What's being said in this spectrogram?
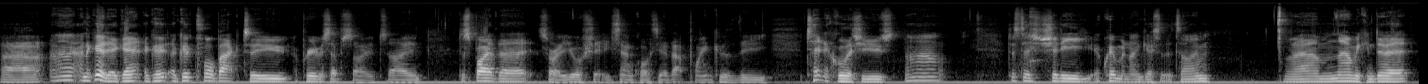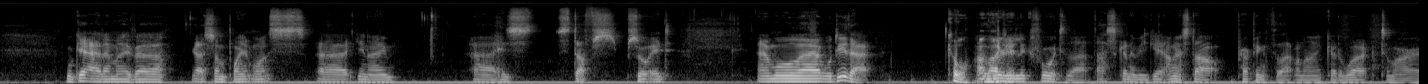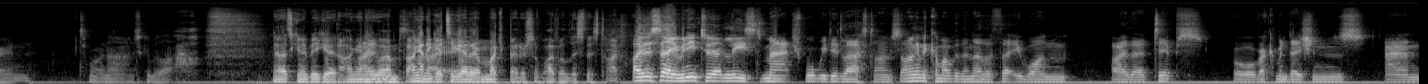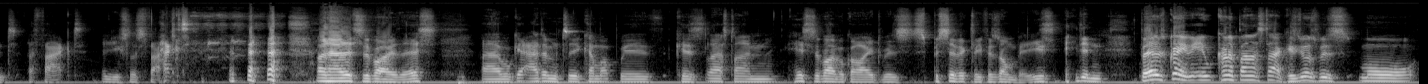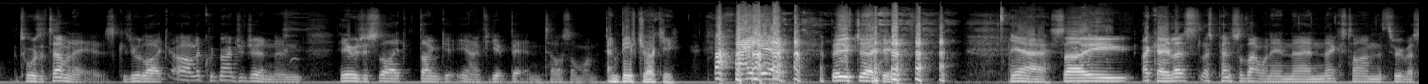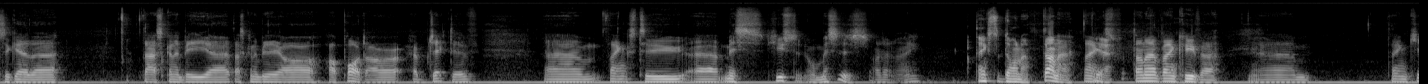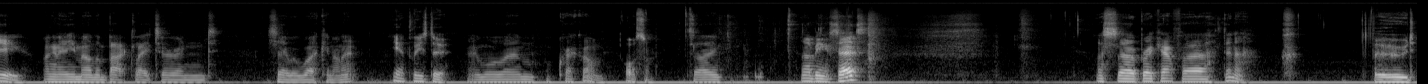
Uh, and a good again, a good, a good clawback to a previous episode. So, despite the sorry, your shitty sound quality at that point because of the technical issues, uh, just a shitty equipment, I guess, at the time. Um, now we can do it. We'll get Adam over at some point once uh, you know uh, his stuff's sorted, and we'll uh, we'll do that. Cool. I I'm like really it. looking forward to that. That's going to be good. I'm going to start prepping for that when I go to work tomorrow and tomorrow night. I'm just going to be like, oh. No, that's going to be good. I'm going to um, I'm going to get together a much better survival list this time. I just say we need to at least match what we did last time. So I'm going to come up with another 31 either tips or recommendations and a fact, a useless fact, on how to survive this. Uh, we'll get Adam to come up with because last time his survival guide was specifically for zombies. He didn't, but it was great. It kind of balanced out because yours was more towards the Terminators because you were like, oh, liquid nitrogen, and he was just like, don't get, you know, if you get bitten, tell someone. And beef jerky. yeah, beef jerky. yeah. So okay, let's let's pencil that one in. Then next time the three of us together, that's going to be uh, that's going to be our our pod, our objective. Um, thanks to uh, Miss Houston or Mrs. I don't know. Thanks to Donna. Donna, thanks. Donna Vancouver. Um, thank you. I'm going to email them back later and say we're working on it, Yeah, please do. and we'll um, we'll crack on. Awesome. So, that being said, let's uh, break out for dinner. Food.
